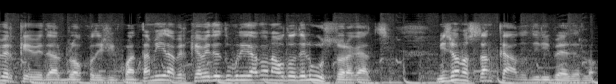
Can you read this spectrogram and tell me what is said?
Perché vi dà il blocco di 50.000 perché avete duplicato un'auto di lusso ragazzi mi sono stancato di ripeterlo.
